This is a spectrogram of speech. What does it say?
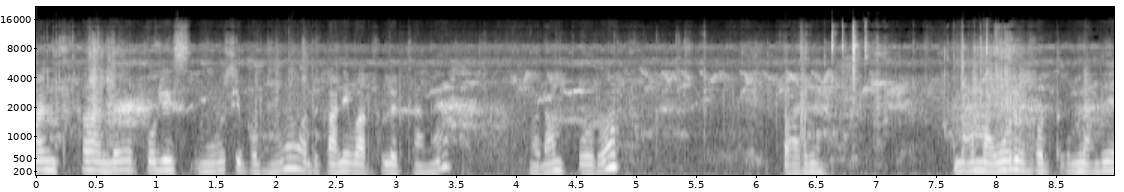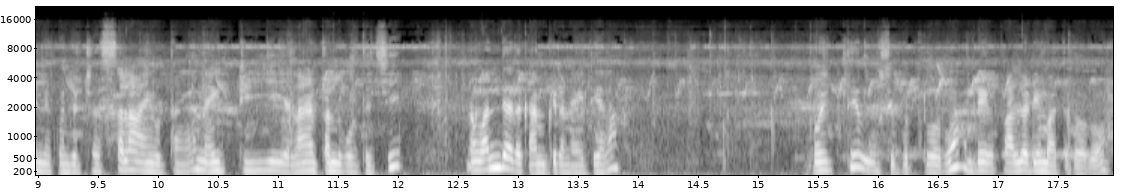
மந்த்ஸ்க்கு வந்து போலீஸ் ஊசி போடணும். அதுக்காண்டி வர சொல்லியிருக்காங்க. அதான் போகிறோம் பாருங்கள் மாமா ஊருக்கு போகிறதுக்கு முன்னாடி எனக்கு கொஞ்சம் ட்ரெஸ் எல்லாம் வாங்கி கொடுத்தாங்க. நைட்டி எல்லாம் எடுத்தாந்து கொடுத்துச்சு. நான் வந்து அதை காமிக்கிறேன் நைட்டியெல்லாம் போயிட்டு ஊசி போட்டு வருவோம். அப்படியே பால்வாடியும் பார்த்துட்டு வருவோம்.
